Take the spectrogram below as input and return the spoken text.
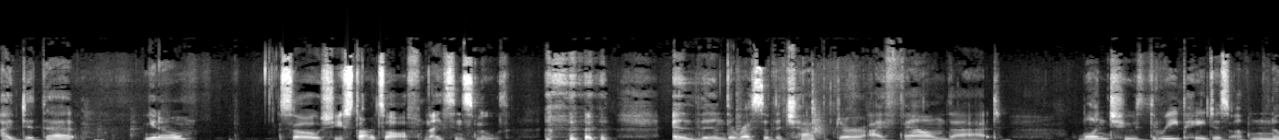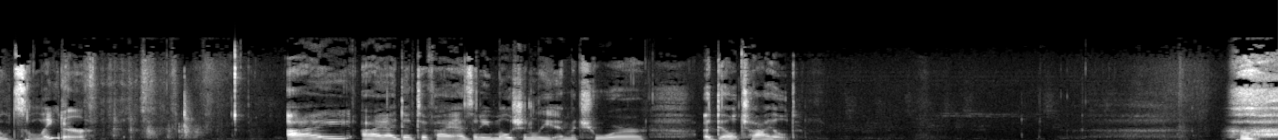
I did that, you know? So she starts off nice and smooth. and then the rest of the chapter, I found that one, two, three pages of notes later, I I identify as an emotionally immature adult child.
